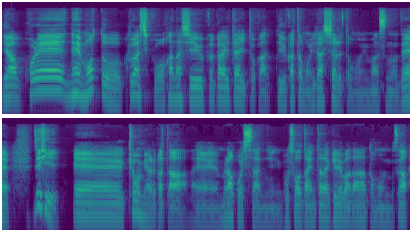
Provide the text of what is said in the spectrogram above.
いや、これね、もっと詳しくお話伺いたいとかっていう方もいらっしゃると思いますので、ぜひ、えー、興味ある方、えー、村越さんにご相談いただければなと思うんですが、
